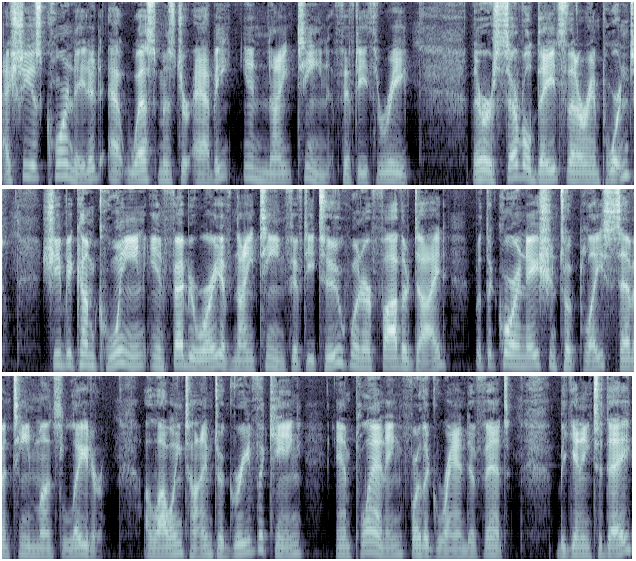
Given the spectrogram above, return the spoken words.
as she is coronated at Westminster Abbey in 1953. There are several dates that are important. She became queen in February of 1952 when her father died, but the coronation took place 17 months later, allowing time to grieve the king and planning for the grand event. Beginning today,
